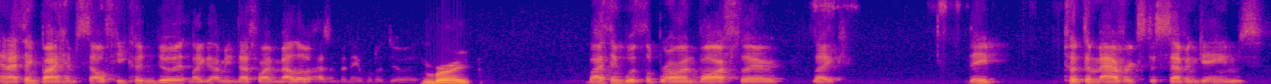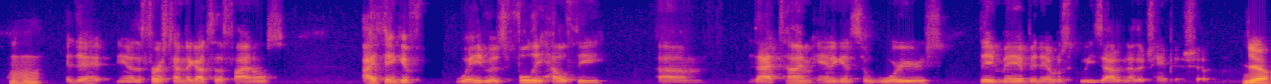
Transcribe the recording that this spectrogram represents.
and I think by himself he couldn't do it. Like I mean that's why Melo hasn't been able to do it. Right. But I think with LeBron Bosh there, like they took the Mavericks to seven games hmm and then you know the first time they got to the finals. I think if Wade was fully healthy, um, that time and against the Warriors, they may have been able to squeeze out another championship. Yeah.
